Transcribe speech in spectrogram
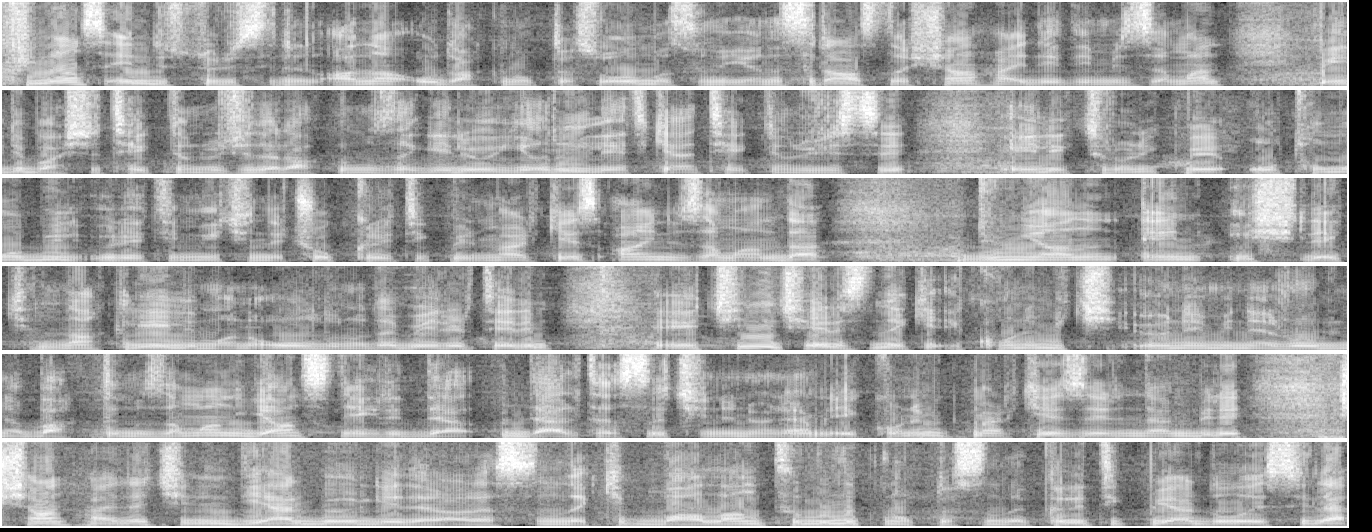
Finans endüstrisinin ana odak noktası olmasının yanı sıra aslında Şanghay dediğimiz zaman belli başlı teknolojiler aklımıza geliyor. Yarı iletken teknolojisi, elektronik ve otomobil üretimi için de çok kritik bir merkez. Aynı zamanda dünyanın en işlek nakliye limanı olduğunu da belirtelim. E, Çin içerisindeki ekonomik önemine, rolüne baktığımız zaman Yans Nehri del- deltası Çin'in önemli ekonomik merkezlerinden biri. Şanghay ile Çin'in diğer bölgeleri arasındaki bağlantılılık noktasında kritik bir yer. Dolayısıyla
